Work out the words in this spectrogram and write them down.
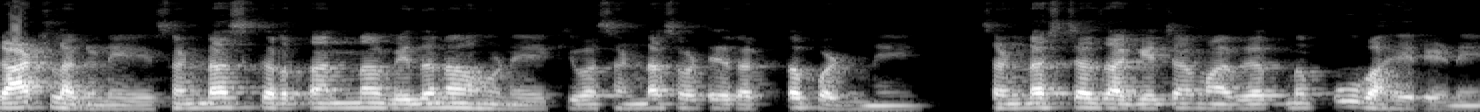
गाठ लागणे संडास करताना वेदना होणे किंवा संडास वाटे रक्त पडणे संडासच्या जागेच्या मार्गातनं पू बाहेर येणे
